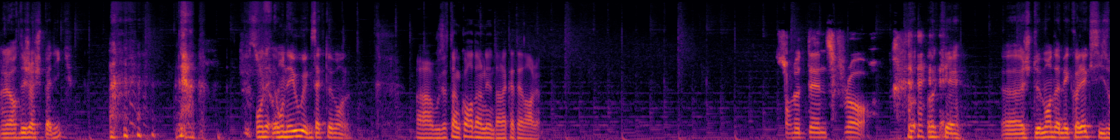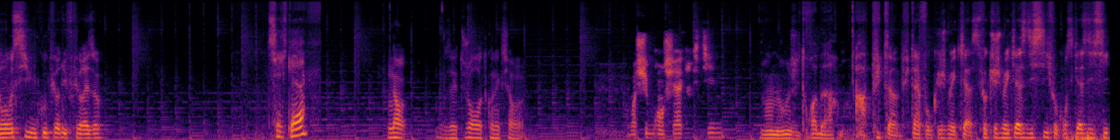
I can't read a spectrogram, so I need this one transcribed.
Alors déjà, je panique. on, est, on est où exactement là? Vous êtes encore dans, les- dans la cathédrale. Sur le dance floor. Oh, Ok. Euh, je demande à mes collègues s'ils ont aussi une coupure du flux réseau. C'est le cas Non, vous avez toujours votre connexion. Moi, je suis branché à Christine. Non, non, j'ai trois barres. moi. Ah putain, putain, faut que je me casse. Faut que je me casse d'ici, faut qu'on se casse d'ici.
